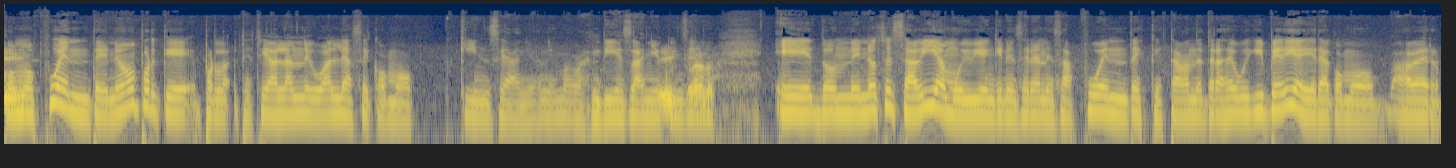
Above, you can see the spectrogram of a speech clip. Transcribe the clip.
como fuente, ¿no? Porque por te estoy hablando igual de hace como 15 años, ni más, 10 años, 15 años, eh, donde no se sabía muy bien quiénes eran esas fuentes que estaban detrás de Wikipedia y era como, a ver,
